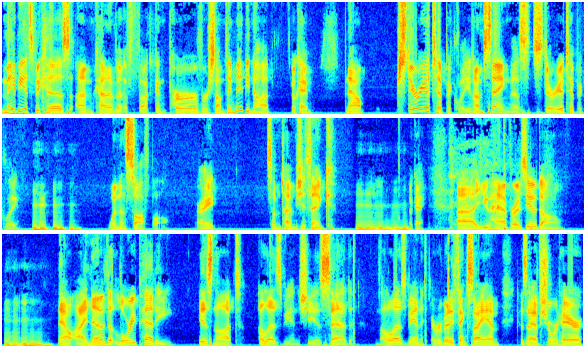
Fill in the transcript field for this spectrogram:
maybe it's because I'm kind of a fucking perv or something. Maybe not. Okay. Now, stereotypically, and I'm saying this stereotypically, mm-hmm, mm-hmm, mm-hmm. women's softball, right? Sometimes you think, okay, uh, you have Rosie O'Donnell. Now, I know that Lori Petty is not a lesbian. She has said I'm not a lesbian. Everybody thinks I am because I have short hair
